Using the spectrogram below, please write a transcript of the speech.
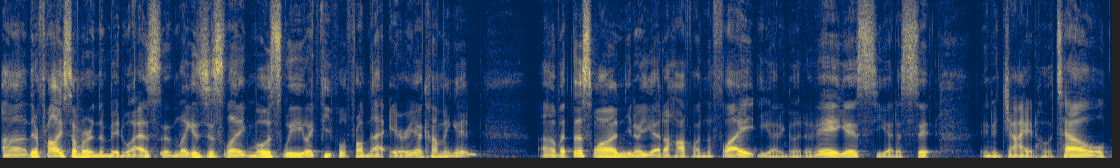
uh, they're probably somewhere in the Midwest, and like it's just like mostly like people from that area coming in. Uh, but this one, you know, you got to hop on the flight, you got to go to Vegas, you got to sit in a giant hotel.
